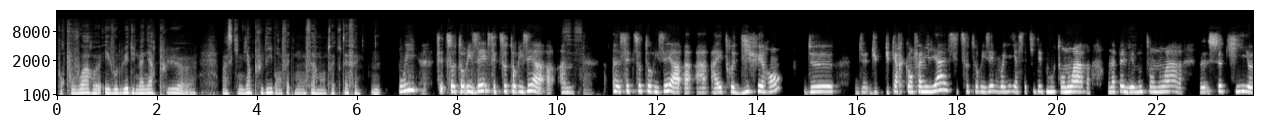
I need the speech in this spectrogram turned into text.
pour pouvoir euh, évoluer d'une manière plus, euh, ben, ce qui me vient plus libre en fait, mon enfermement. Toi, tout à fait. Mm. Oui, c'est de s'autoriser, c'est de s'autoriser à, c'est de s'autoriser à, à, être différent de du, du, carcan familial, c'est de s'autoriser. Vous voyez, il y a cette idée de mouton noir. On appelle les moutons noirs euh, ceux qui euh,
